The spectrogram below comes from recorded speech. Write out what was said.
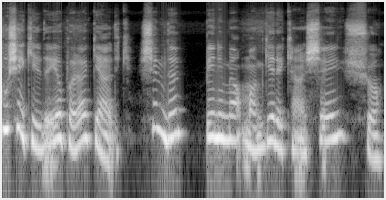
Bu şekilde yaparak geldik. Şimdi benim yapmam gereken şey şu.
